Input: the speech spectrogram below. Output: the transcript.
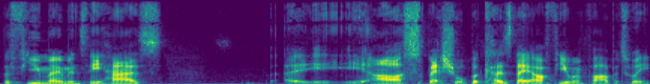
The few moments he has uh, are special because they are few and far between.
